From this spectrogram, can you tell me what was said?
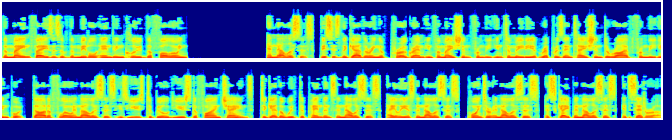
The main phases of the middle end include the following Analysis – This is the gathering of program information from the intermediate representation derived from the input. Data flow analysis is used to build use-defined chains, together with dependence analysis, alias analysis, pointer analysis, escape analysis, etc.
